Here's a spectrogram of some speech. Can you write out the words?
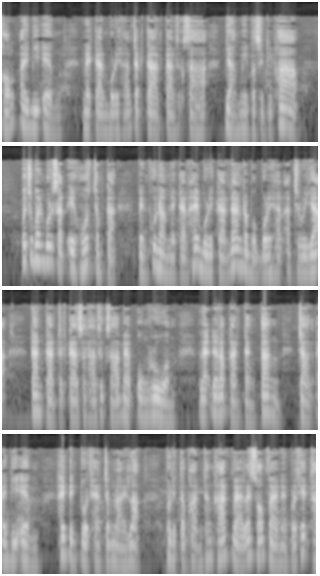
ของ IBM ในการบริหารจัดการการศึกษาอย่างมีประสิทธิภาพ ปัจจุบันบริษัท a อ o s จำกัด เป็นผู้นำในการให้บริการด้านระบบบริหารอัจฉริยะ ด้านการจัดการสถานศึกษาแบบองค์รวม และได้รับการแต่งตั้งจาก IBM ให้เป็นตัวแทนจำหน่ายหลัก ผลิตภัณฑ์ทั้งฮาร์ดแวร์และซอฟต์แวร์ในประเทศไท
